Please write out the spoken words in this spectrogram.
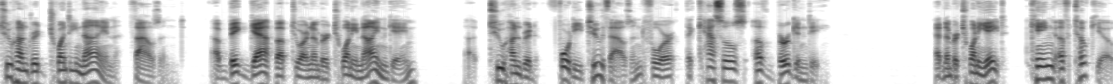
229,000. A big gap up to our number 29 game, uh, 42,000 for The Castles of Burgundy. At number 28, King of Tokyo,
